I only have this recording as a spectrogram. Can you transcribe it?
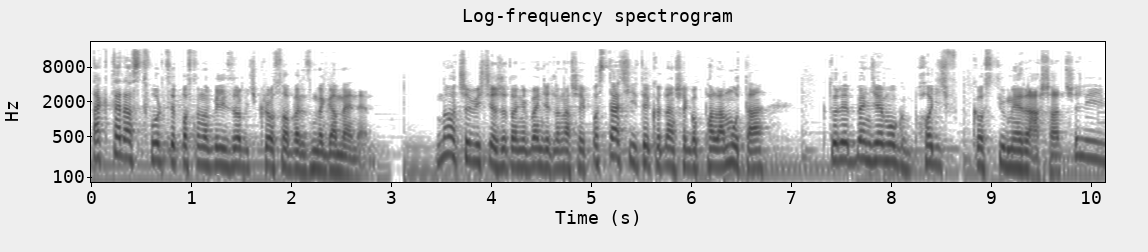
tak teraz twórcy postanowili zrobić crossover z Megamanem. No oczywiście, że to nie będzie dla naszej postaci, tylko dla naszego Palamuta, który będzie mógł chodzić w kostiumie Rasha, czyli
